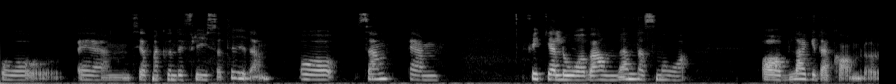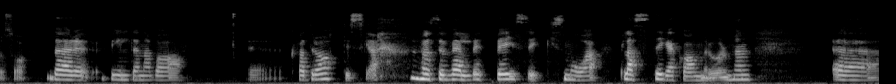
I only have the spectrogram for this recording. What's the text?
och ehm, se att man kunde frysa tiden. Och sen ehm, fick jag lov att använda små avlagda kameror och så. Där bilderna var kvadratiska. Alltså väldigt basic, små plastiga kameror. Men eh,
